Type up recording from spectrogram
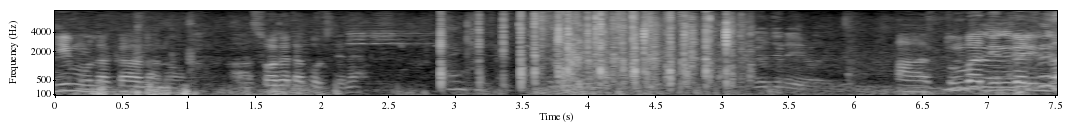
ಈ ಮೂಲಕ ನಾನು ಸ್ವಾಗತ ಕೊಡ್ತೇನೆ. ತುಂಬ ದಿನಗಳಿಂದ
